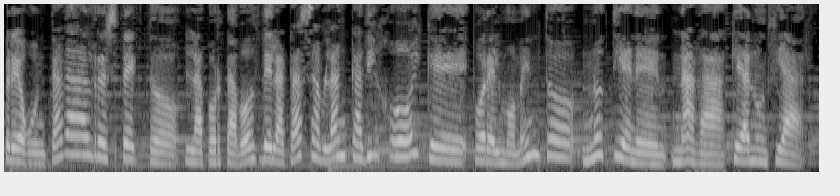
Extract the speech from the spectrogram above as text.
Preguntada al respecto, la portavoz de la Casa Blanca dijo hoy que, por el momento, no tienen nada que anunciar.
